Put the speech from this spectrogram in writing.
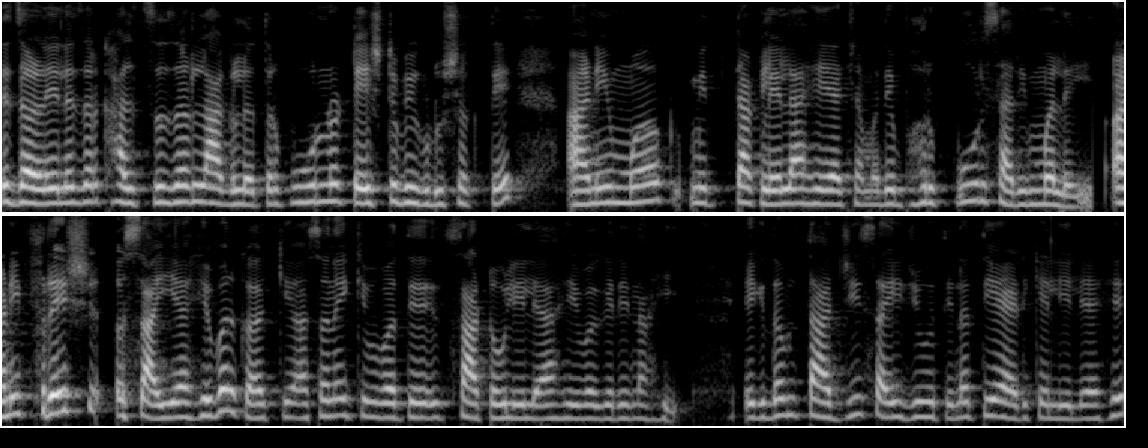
ते जळलेलं जर खालचं जर लागलं तर पूर्ण टेस्ट बिघडू शकते. आणि मग मी टाकलेलं आहे याच्यामध्ये भरपूर सारी मलई. आणि फ्रेश साई आहे बरं का की असं नाही की बाबा ते साठवलेले आहे वगैरे नाही. एकदम ताजी साई जी होती ना ती ॲड केलेली आहे.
